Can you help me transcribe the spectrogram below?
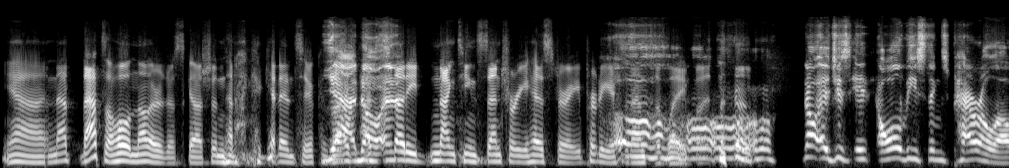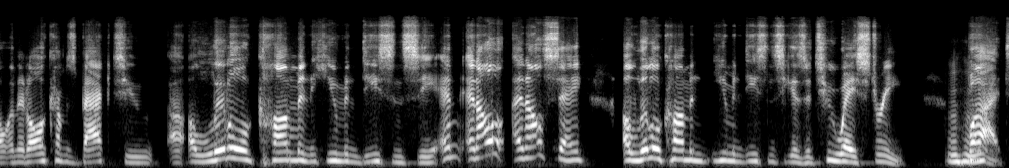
Yeah, and that that's a whole nother discussion that I could get into because yeah, I've, no, I've studied 19th century history pretty oh, extensively. Oh, no, it just it all these things parallel, and it all comes back to uh, a little common human decency, and and I'll and I'll say a little common human decency is a two way street Mm-hmm. But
